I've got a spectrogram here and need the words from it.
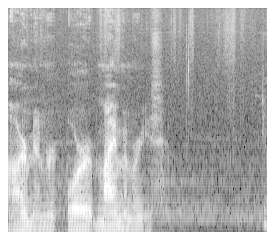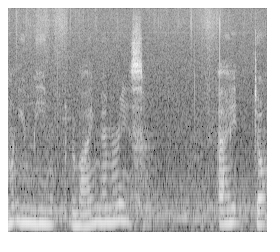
Our memory or my memories. Don't you mean my memories? I don't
